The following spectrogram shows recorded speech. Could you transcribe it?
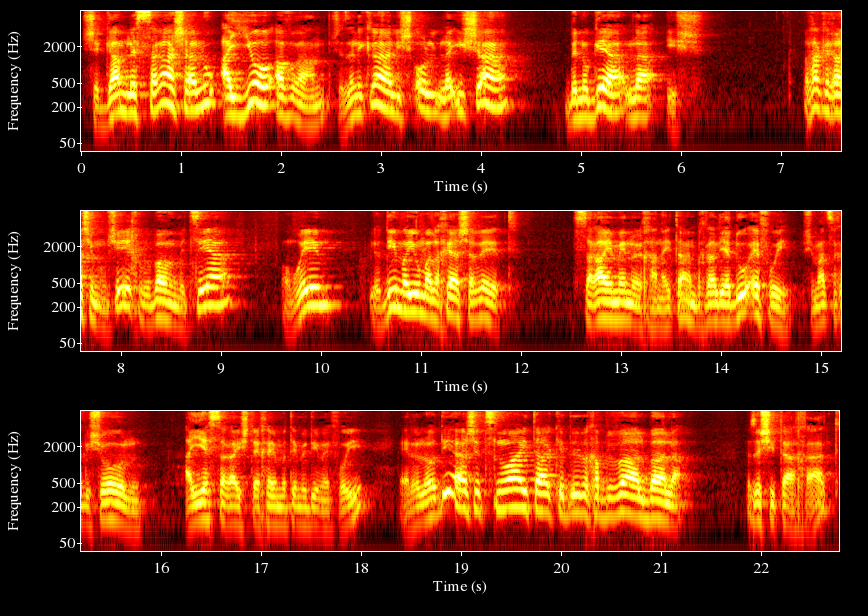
שגם לשרה שאלו איו אברהם, שזה נקרא לשאול לאישה בנוגע לאיש. אחר כך רש"י ממשיך ובא ומציע, אומרים יודעים היו מלאכי השרת, שרה אימנו היכן הייתה, הם בכלל ידעו איפה היא, שמה צריך לשאול, איה שרה אשתך אם אתם יודעים איפה היא, אלא להודיע שצנועה הייתה כדי לחבבה על בעלה. זו שיטה אחת,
